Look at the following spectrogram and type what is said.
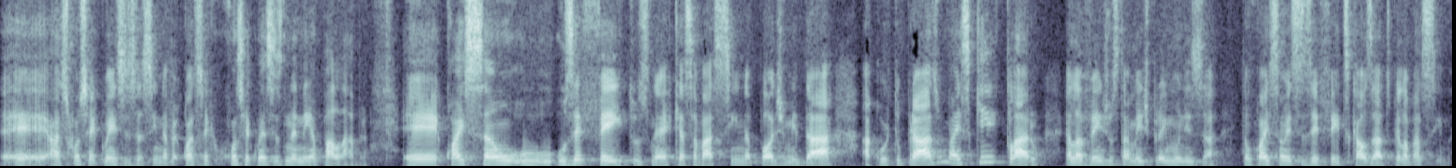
é, as consequências, assim, na quais consequências não é nem a palavra. É, quais são o, os efeitos né, que essa vacina pode me dar a curto prazo, mas que, claro, ela vem justamente para imunizar. Então, quais são esses efeitos causados pela vacina?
